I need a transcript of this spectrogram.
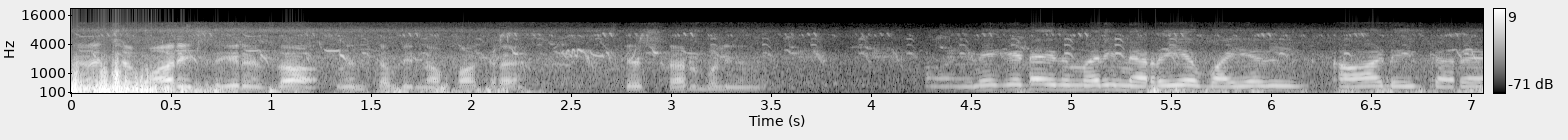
நினச்ச மாதிரி செய்கிறது தான் வெல்த் அப்படின்னு நான் பார்க்குறேன் எஸ் கரும்பலிங்க என்னை கேட்டால் இது மாதிரி நிறைய வயல் காடு கரை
